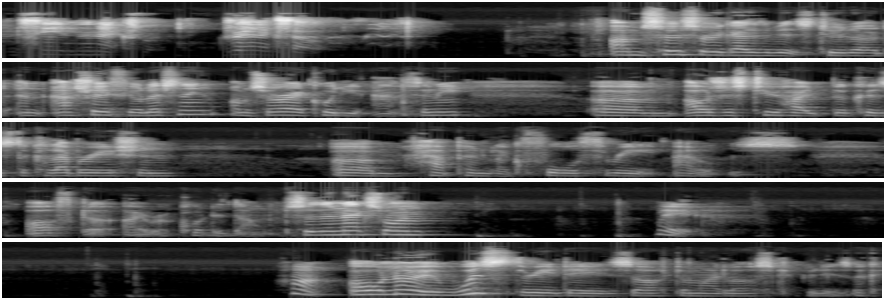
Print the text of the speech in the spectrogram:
and see you in the next one. I'm so sorry, guys, if it's too loud. And Asher, if you're listening, I'm sorry I called you Anthony. Um, I was just too hyped because the collaboration um happened like four, three hours after I recorded that one. So the next one, wait, huh? Oh no, it was three days after my last two videos. Okay,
